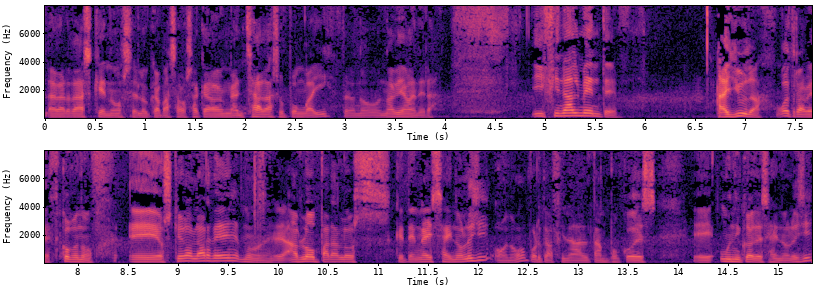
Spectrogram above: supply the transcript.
La verdad es que no sé lo que ha pasado, se ha quedado enganchada, supongo, ahí, pero no, no había manera. Y finalmente, Ayuda, otra vez, cómo no. Eh, os quiero hablar de, bueno, eh, hablo para los que tengáis Synology o no, porque al final tampoco es eh, único de Synology,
